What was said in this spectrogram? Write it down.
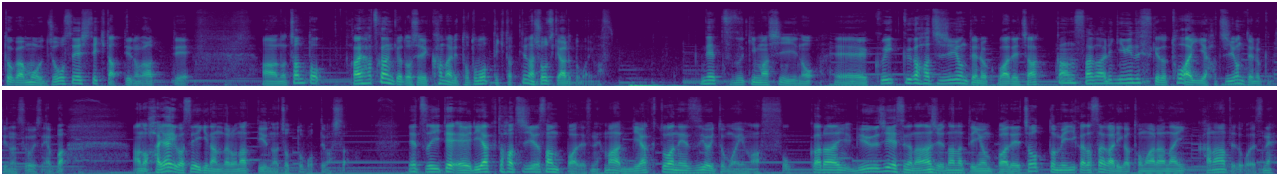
トがもう醸成してきたっていうのがあって、あのちゃんと開発環境としてかなり整ってきたっていうのは正直あると思います。で、続きましの、えー、クイックが84.6%で若干下がり気味ですけど、とはいえ84.6っていうのはすごいですね。やっぱ、あの、早いは正義なんだろうなっていうのはちょっと思ってました。で、続いて、えー、 React 83%ですね。まあ、 React は根強いと思います。そこから、Vue.js が77.4%で、ちょっと右肩下がりが止まらないかなってところですね。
